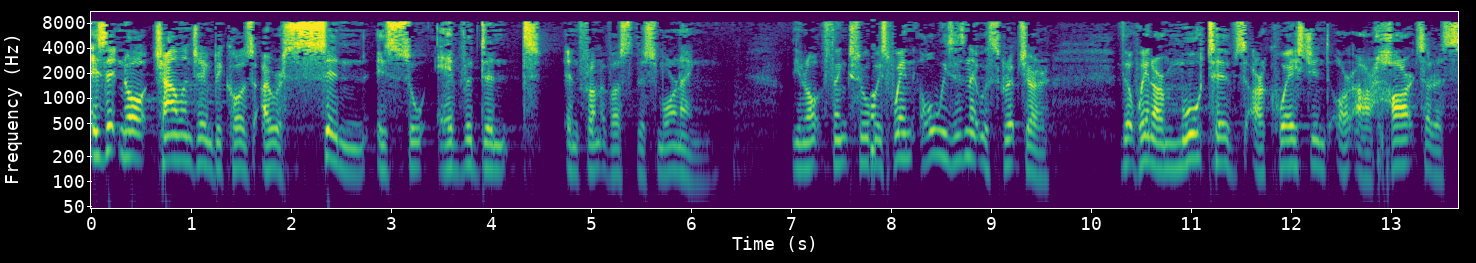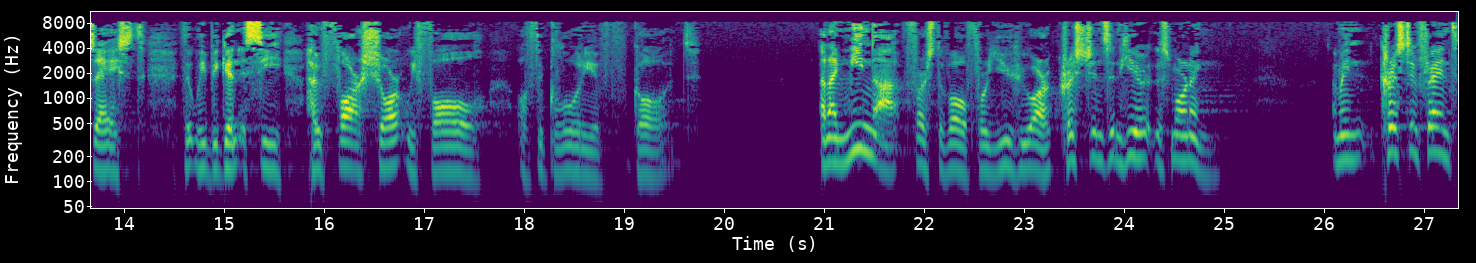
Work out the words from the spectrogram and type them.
Is it not challenging because our sin is so evident in front of us this morning? You not think so? It's when, always isn't it with scripture, that when our motives are questioned or our hearts are assessed, that we begin to see how far short we fall of the glory of God. And I mean that, first of all, for you who are Christians in here this morning. I mean, Christian friend,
